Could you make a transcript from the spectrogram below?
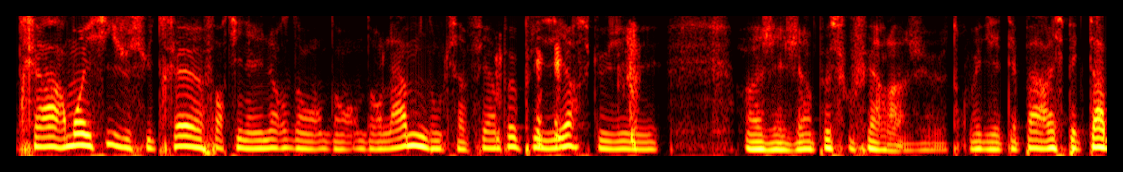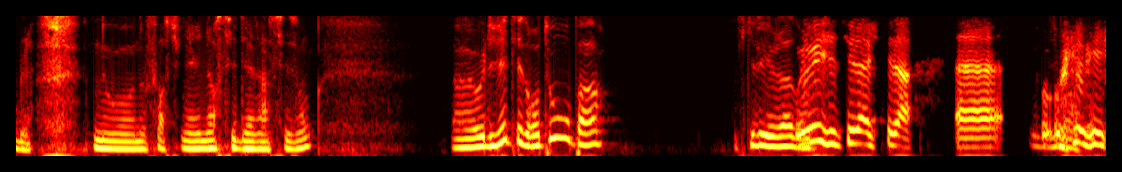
très rarement ici. Je suis très 49ers dans, dans, dans l'âme, donc ça me fait un peu plaisir parce que j'ai, ouais, j'ai un peu souffert là. Je trouvais qu'ils n'étaient pas respectables, nos, nos 49ers ces dernières saisons. Olivier, t'es de retour ou pas? Est-ce qu'il est là Oui, oui, je suis là, je suis là. Euh, oui, oui.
